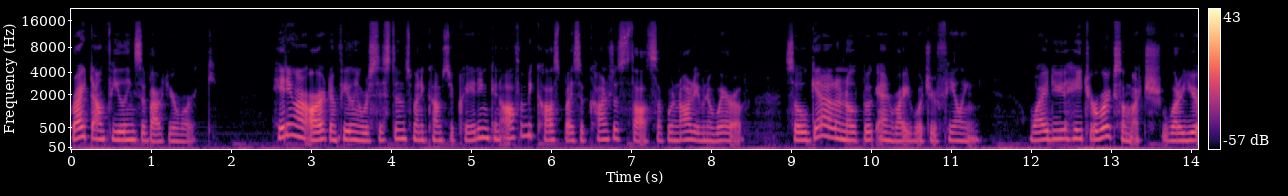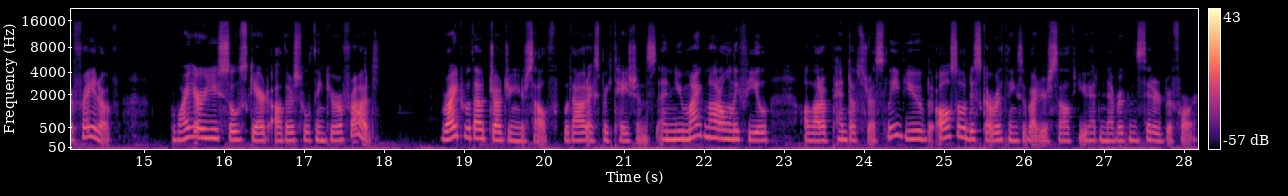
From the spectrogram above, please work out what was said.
Write down feelings about your work. Hating our art and feeling resistance when it comes to creating can often be caused by subconscious thoughts that we're not even aware of. So get out a notebook and write what you're feeling. Why do you hate your work so much? What are you afraid of? Why are you so scared others will think you're a fraud? Write without judging yourself, without expectations, and you might not only feel a lot of pent up stress leave you, but also discover things about yourself you had never considered before.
